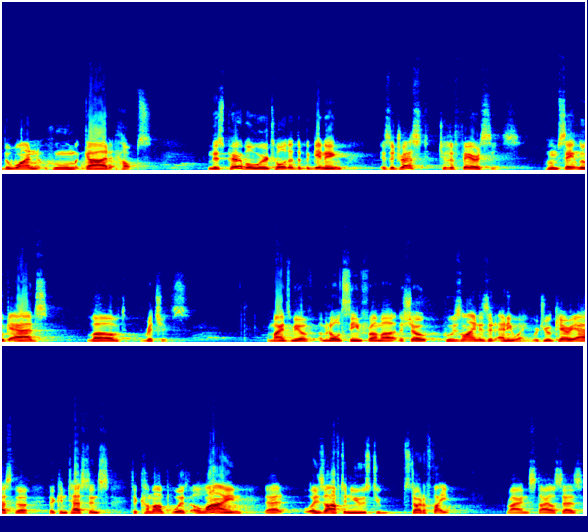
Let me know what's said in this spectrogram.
the one whom God helps. In this parable, we're told at the beginning, is addressed to the Pharisees, whom St. Luke adds, loved riches. Reminds me of, of an old scene from uh, the show Whose Line Is It Anyway? where Drew Carey asked the, the contestants to come up with a line that is often used to start a fight. Ryan Stiles says,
